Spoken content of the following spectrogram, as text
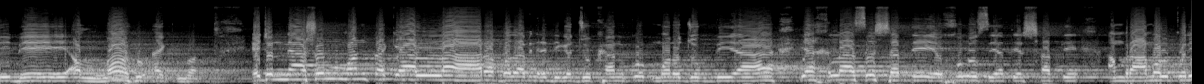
দিবে। আল্লাহু আকবার। এই জন্য আসুন মনটাকে আল্লাহ রাব্বুল আমিনের দিকে জুখান খুব মনোযোগ দিয়া। ইখলাসের সাথে, খুলুসিয়াতের সাথে। আমরা আমল করি,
